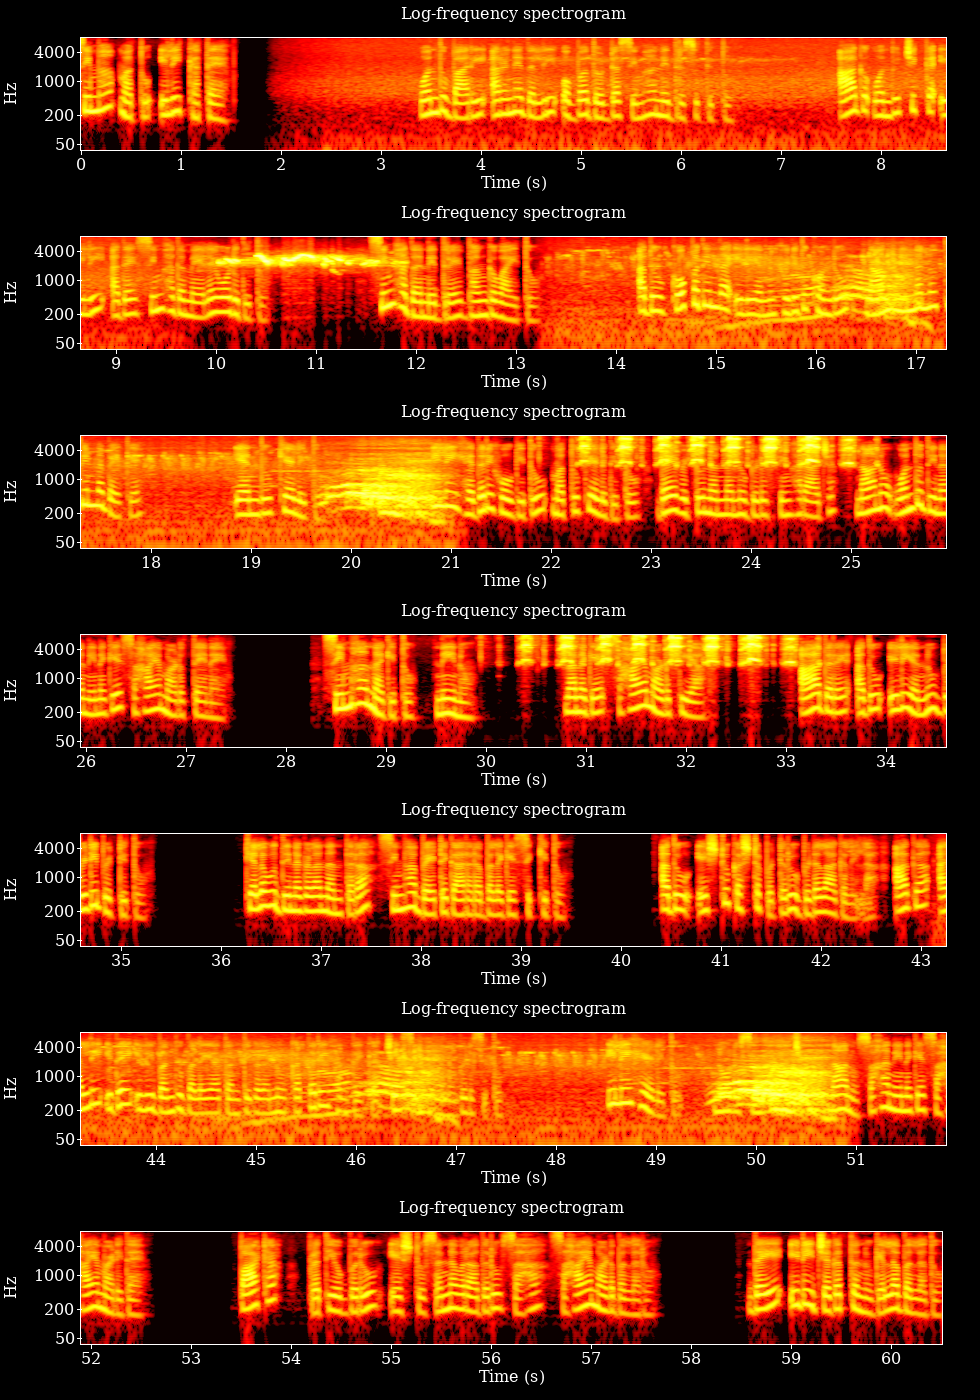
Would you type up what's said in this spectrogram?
ಸಿಂಹ ಮತ್ತು ಇಲಿ ಕತೆ. ಒಂದು ಬಾರಿ ಅರಣ್ಯದಲ್ಲಿ ಒಬ್ಬ ದೊಡ್ಡ ಸಿಂಹ ನಿದ್ರಿಸುತ್ತಿತ್ತು. ಆಗ ಒಂದು ಚಿಕ್ಕ ಇಲಿ ಅದೇ ಸಿಂಹದ ಮೇಲೆ ಓಡಿದಿತು. ಸಿಂಹದ ನಿದ್ರೆ ಭಂಗವಾಯಿತು. ಅದು ಕೋಪದಿಂದ ಇಲಿಯನ್ನು ಹಿಡಿದುಕೊಂಡು, ನಾನು ನಿನ್ನನ್ನು ತಿನ್ನಬೇಕೆ? ಎಂದು ಕೇಳಿತು. ಇಲಿ ಹೆದರಿ ಹೋಗಿತು ಮತ್ತು ಕೇಳಿದಿತು ದಯವಿಟ್ಟು ನನ್ನನ್ನು ಬಿಡು ಸಿಂಹರಾಜ, ನಾನು ಒಂದು ದಿನ ನಿನಗೆ ಸಹಾಯ ಮಾಡುತ್ತೇನೆ. ಸಿಂಹ ನಗಿತು. ನೀನು. ನನಗೆ ಸಹಾಯ ಮಾಡುತ್ತೀಯಾ? ಆದರೆ ಅದು ಇಲಿಯನ್ನು ಬಿಡಿಬಿಟ್ಟಿತು. ಕೆಲವು ದಿನಗಳ ನಂತರ ಸಿಂಹ ಬೇಟೆಗಾರರ ಬಲೆಗೆ ಸಿಕ್ಕಿತು. ಅದು ಎಷ್ಟು ಕಷ್ಟಪಟ್ಟರೂ ಬಿಡಲಾಗಲಿಲ್ಲ. ಆಗ ಅಲ್ಲಿ ಇದೇ ಇಲಿ ಬಂದು ಬಲೆಯ ತಂತಿಗಳನ್ನು ಕತ್ತರಿ ಹಂತೆ ಕಚ್ಚಿ ಸಿಂಹವನ್ನು ಬಿಡಿಸಿತು. ಇಲಿ ಹೇಳಿತು, ನೋಡು ಸಿಂಹರಾಜ, ನಾನು ಸಹ ನಿನಗೆ ಸಹಾಯ ಮಾಡಿದೆ. ಪಾಠ, ಪ್ರತಿಯೊಬ್ಬರೂ ಎಷ್ಟು ಸಣ್ಣವರಾದರೂ ಸಹ ಸಹಾಯ ಮಾಡಬಲ್ಲರು. ದಯೆ ಇಡೀ ಜಗತ್ತನ್ನು ಗೆಲ್ಲಬಲ್ಲದು.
